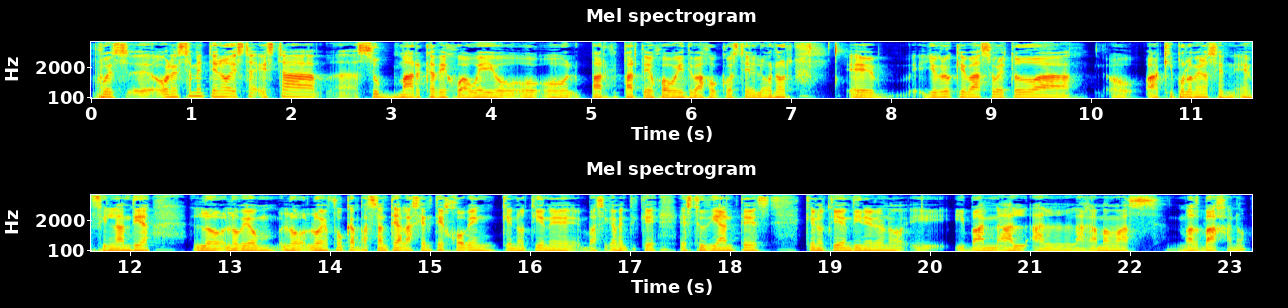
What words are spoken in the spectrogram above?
Pues eh, honestamente no, esta, esta uh, submarca de Huawei o, parte de Huawei de bajo coste del Honor, eh, yo creo que va sobre todo a, o aquí por lo menos en, Finlandia, lo, lo veo, lo, lo, enfocan bastante a la gente joven que no tiene, básicamente que estudiantes que no tienen dinero, ¿no? Y, y van al, a la gama más, más baja, ¿no?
